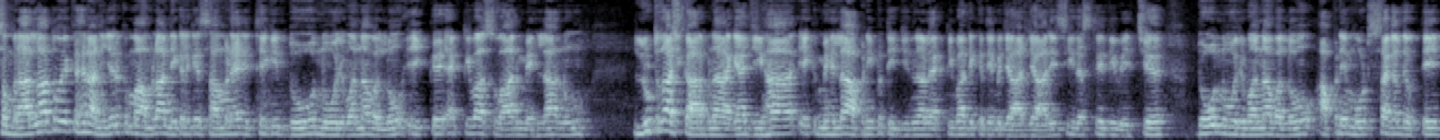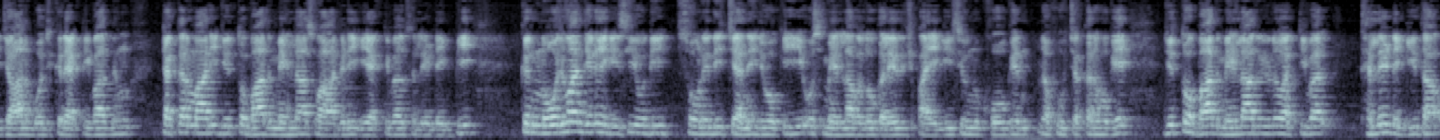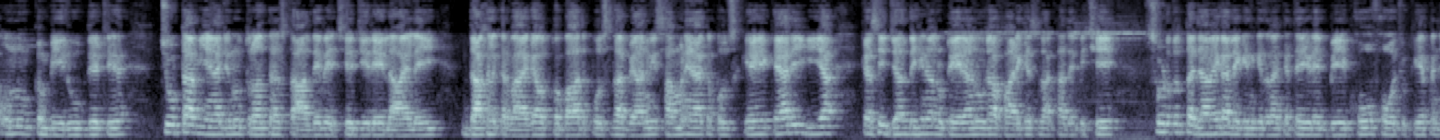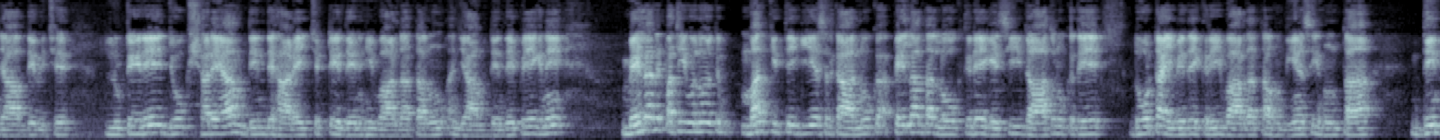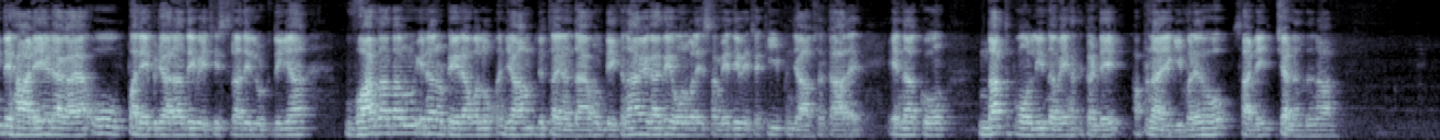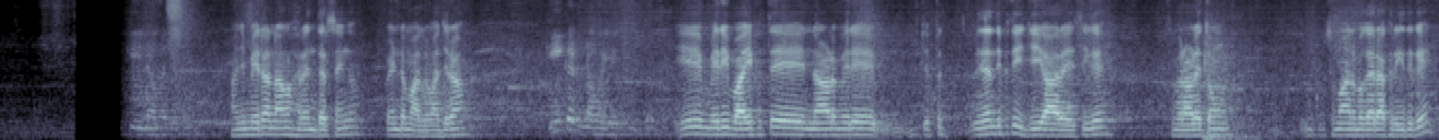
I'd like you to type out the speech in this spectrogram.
ਸਮਰਾਲਾ ਤੋਂ ਇੱਕ ਹੈਰਾਨੀਜਨਕ ਮਾਮਲਾ ਨਿਕਲ ਕੇ ਸਾਹਮਣੇ ਆਇਆ, ਜਿੱਥੇ ਕਿ ਦੋ ਨੌਜਵਾਨਾਂ ਵੱਲੋਂ ਇੱਕ ਐਕਟਿਵਾ ਸਵਾਰ ਮਹਿਲਾ ਨੂੰ ਲੁੱਟ ਦਾ ਸ਼ਿਕਾਰ ਬਣਾਇਆ ਗਿਆ। ਜੀ ਹਾਂ, ਇੱਕ ਮਹਿਲਾ ਆਪਣੀ ਭਤੀਜੀ ਦੇ ਨਾਲ ਐਕਟਿਵਾ ਤੇ ਕਿਤੇ ਬਾਜ਼ਾਰ ਜਾ ਰਹੀ ਸੀ। ਰਸਤੇ ਦੇ ਵਿੱਚ ਦੋ ਨੌਜਵਾਨਾਂ ਵੱਲੋਂ ਆਪਣੇ ਮੋਟਰਸਾਈਕਲ ਦੇ ਉੱਤੇ ਜਾਣਬੁੱਝ ਕੇ ਐਕਟਿਵਾ ਨੂੰ ਟੱਕਰ ਮਾਰੀ, ਜਿਸ ਤੋਂ ਬਾਅਦ ਮਹਿਲਾ ਸਵਾਰ ਜਿਹੜੀ ਕਿ ਐਕਟਿਵਾ ਥੱਲੇ ਡਿੱਗ ਪਈ। ਇੱਕ ਨੌਜਵਾਨ ਜਿਹੜੇ ਹੈਗੀ ਸੀ, ਉਹਦੀ ਸੋਨੇ ਦੀ ਚੈਨੀ ਜੋ ਕਿ ਉਸ ਮਹਿਲਾ ਵੱਲੋਂ ਗਲੇ ਵਿੱਚ ਪਾਈ ਗਈ ਸੀ, ਉਹਨੂੰ ਖੋ ਕੇ ਰਫੂ ਚੱਕਰ ਹੋ ਗਏ, ਜਿਸ ਤੋਂ ਬਾਅਦ ਮਹਿਲਾ ਨੂੰ ਜਦੋਂ ਐਕਟਿਵਾ ਥੱਲੇ ਡਿੱਗੀ ਤਾਂ ਉਹਨੂੰ ਗੰਭੀਰ ਰੂਪ ਦੇ ਵਿੱਚ ਚੋਟਾਂ ਵੀ ਆਇਆ ਜਿਹਨੂੰ ਤੁਰੰਤ ਹਸਪਤਾਲ ਦੇ ਵਿੱਚ ਜੀਰੇ ਇਲਾਜ ਲਈ ਦਾਖਲ ਕਰਵਾਇਆ ਗਿਆ। ਉਸ ਤੋਂ ਬਾਅਦ ਪੁਲਿਸ ਦਾ ਬਿਆਨ ਵੀ ਸਾਹਮਣੇ ਆਇਆ ਕਿ ਪੁਲਿਸ ਕਹਿ ਕਹਿ ਰਹੀ ਗਈ ਆ ਕਿ ਅਸੀਂ ਜਲਦ ਹੀ ਇਹਨਾਂ ਲੁਟੇਰਾਂ ਨੂੰ ਰਾ ਫਾੜ ਕੇ ਸਲਾਖਾਂ ਦੇ ਪਿੱਛੇ ਸੁੱਟ ਦਿੱਤਾ ਜਾਵੇਗਾ, ਲੇਕਿਨ ਕਿਤੇ ਨਾ ਕਿਤੇ ਜਿਹੜੇ ਬੇਖੌਫ ਹੋ ਚੁੱਕੇ ਆ ਪੰਜਾਬ ਦੇ ਵਿੱਚ ਲੁਟੇਰੇ ਜੋ ਸ਼ਰੇਆਮ ਦਿਨ ਦਿਹਾੜੇ, ਚਿੱਟੇ ਦਿਨ ਹੀ ਵਾਰਦਾਤਾਂ ਨੂੰ ਅੰਜਾਮ ਦਿੰਦੇ ਪਏ ਨੇ। ਮਹਿਲਾ ਦੇ ਪਤੀ ਵੱਲੋਂ ਇੱਕ ਮੰਗ ਕੀਤੀ ਗਈ ਹੈ ਸਰਕਾਰ ਨੂੰ ਕਿ ਪਹਿਲਾਂ ਤਾਂ ਲੋਕ ਜਿਹੜੇ ਹੈਗੇ ਸੀ, ਰਾਤ ਨੂੰ ਕਿਤੇ 2:30 ਵਜੇ ਦੇ ਕਰੀਬ ਵਾਰਦਾਤਾਂ ਹੁੰਦੀਆਂ ਸੀ, ਹੁਣ ਤਾਂ ਦਿਨ ਦਿਹਾੜੇ ਜਿਹੜਾ ਹੈਗਾ ਆ ਉਹ ਭਰੇ ਬਾਜ਼ਾਰਾਂ ਦੇ ਵਿੱਚ ਇਸ ਤਰ੍ਹਾਂ ਦੀ ਲੁੱਟ ਦੀਆਂ ਵਾਰਦਾਤਾਂ ਨੂੰ ਇਹਨਾਂ ਲੁਟੇਰਾਂ ਵੱਲੋਂ ਅੰਜਾਮ ਦਿੱਤਾ ਜਾਂਦਾ ਹੈ। ਹੁਣ ਦੇਖਣਾ ਹੋਵੇਗਾ ਕਿ ਆਉਣ ਵਾਲੇ ਸਮੇਂ ਦੇ ਵਿੱਚ ਕੀ ਪੰਜਾਬ ਸਰਕਾਰ ਹੈ ਇਹਨਾਂ ਕੋ ਨੱਥ ਪਾਉਣ ਲਈ ਨਵੇਂ ਹੱਥਕੰਡੇ ਅਪਣਾਏਗੀ। ਬਣੇ ਰਹੋ ਸਾਡੇ ਚੈਨਲ ਦੇ ਨਾਲ। ਕੀ ਨਾਮ ਹੈ ਜੀ? ਹਾਂਜੀ ਮੇਰਾ ਨਾਮ ਹਰਿੰਦਰ ਸਿੰਘ ਪਿੰਡ ਮੱਲ ਮਾਜਰਾ ਕੀ ਘਟਨਾ ਹੋਈ ਹੈ ਜੀ? ਇਹ ਮੇਰੀ ਵਾਈਫ ਤੇ ਨਾਲ ਮੇਰੇ ਜ- ਭ- ਇਹਨਾਂ ਦੀ ਭਤੀਜੀ ਆ ਰਹੇ ਸੀਗੇ ਸਮਰਾਲੇ ਤੋਂ ਸਮਾਨ ਵਗੈਰਾ ਖਰੀਦ ਕੇ।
